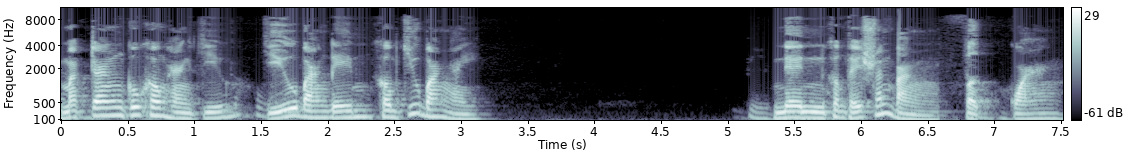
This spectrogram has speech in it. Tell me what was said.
Mặt trăng cũng không hàng chiếu Chiếu ban đêm không chiếu ban ngày. Nên không thể sánh bằng Phật quang.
